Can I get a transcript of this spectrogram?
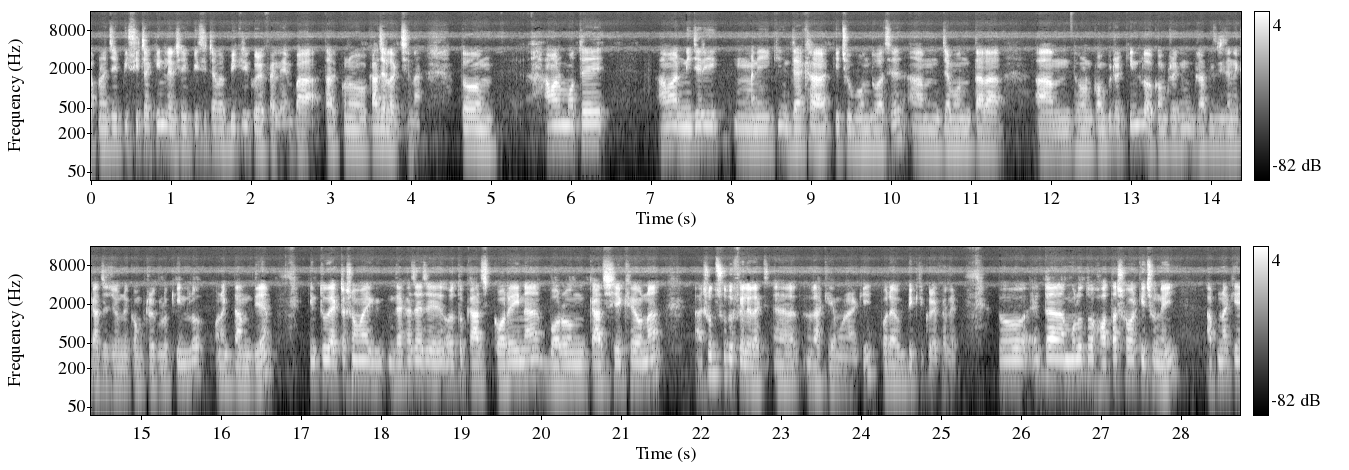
আপনার যে পিসিটা কিনলেন, সেই পিসিটা আবার বিক্রি করে ফেলে বা তার কোনো কাজে লাগছে না। তো, আমার মতে আমার নিজেরই মানে দেখা কিছু বন্ধু আছে যেমন তারা ধরুন কম্পিউটার কিনলো, কম্পিউটার গ্রাফিক্স ডিজাইনের কাজের জন্য কম্পিউটারগুলো কিনলো অনেক দাম দিয়ে। কিন্তু একটা সময় দেখা যায় যে ও তো কাজ করেই না, বরং কাজ শেখেও না। শুধু, শুধু ফেলে রাখে এমন আর কি পরে বিক্রি করে ফেলে। তো এটা মূলত হতাশ হওয়ার কিছু নেই। আপনাকে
